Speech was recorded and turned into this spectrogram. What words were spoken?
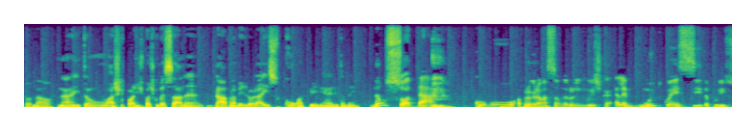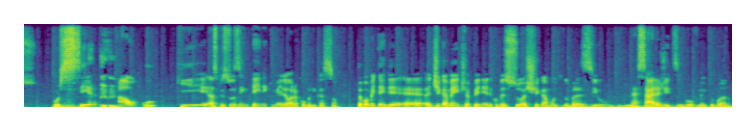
Total. né? Então, acho que a gente pode começar, né? Dá pra melhorar isso com a PNL também? Não só dá, como a programação neurolinguística, ela é muito conhecida por isso. Por ser algo que as pessoas entendem que melhora a comunicação. Então vamos entender. é, antigamente a PNL começou a chegar muito no Brasil nessa área de desenvolvimento humano.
